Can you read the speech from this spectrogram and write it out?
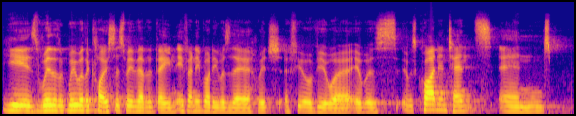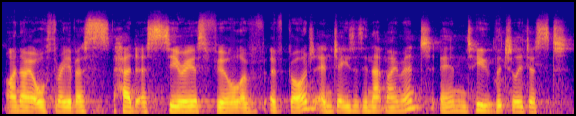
years we were the closest we've ever been. If anybody was there, which a few of you were, it was it was quite intense and I know all three of us had a serious feel of, of God and Jesus in that moment, and He literally just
